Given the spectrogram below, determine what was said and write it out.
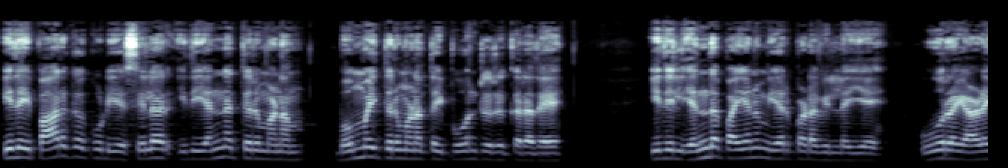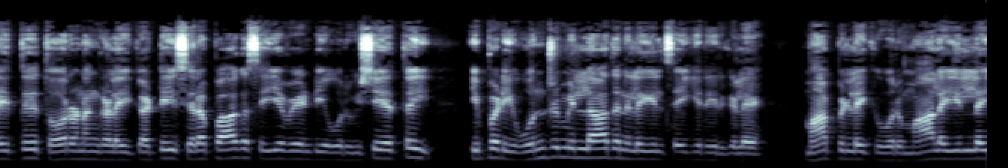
இதை பார்க்கக்கூடிய சிலர் இது என்ன திருமணம்? பொம்மை திருமணத்தை போன்றிருக்கிறதே. இதில் எந்த பயனும் ஏற்படவில்லையே. ஊரை அழைத்து தோரணங்களை கட்டி சிறப்பாக செய்ய வேண்டிய ஒரு விஷயத்தை இப்படி ஒன்றுமில்லாத நிலையில் செய்கிறீர்களே. மாப்பிள்ளைக்கு ஒரு மாலை இல்லை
